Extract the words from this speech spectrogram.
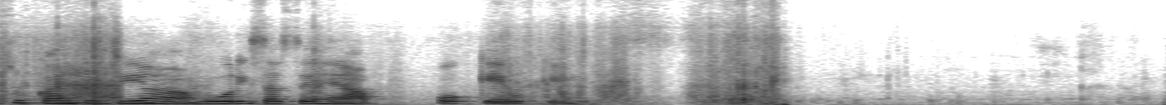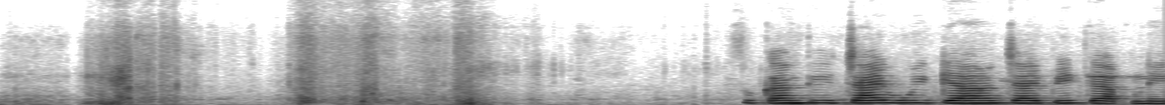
सुकांती जी हाँ ओरिसा से हैं आप. ओके ओके. सुकांती, चाय हुई क्या? चाय पी क्या आपने?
